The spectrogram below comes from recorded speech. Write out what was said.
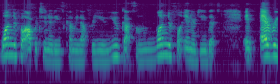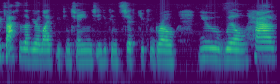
wonderful opportunities coming up for you. You've got some wonderful energy that's in every facet of your life. You can change, you can shift, you can grow. You will have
